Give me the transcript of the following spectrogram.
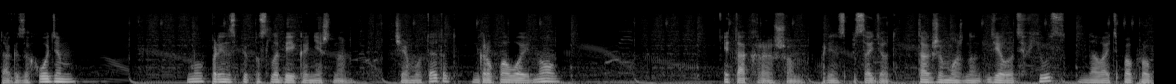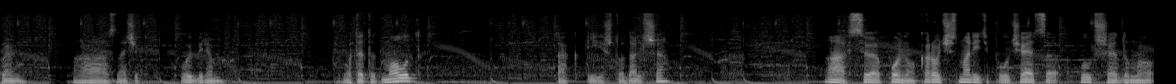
Так, заходим. Ну, в принципе, послабее, конечно, чем вот этот групповой, но и так хорошо, в принципе, сойдет. Также можно делать фьюз. Давайте попробуем. А, значит, выберем вот этот молот. Так, и что дальше? А, все, я понял. Короче, смотрите, получается, лучше, я думаю,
